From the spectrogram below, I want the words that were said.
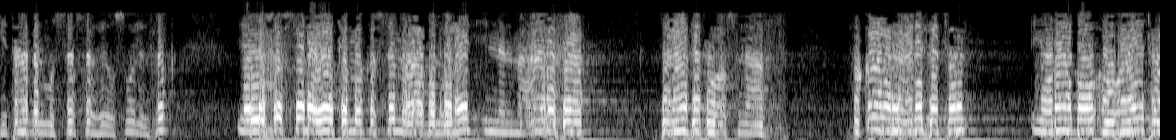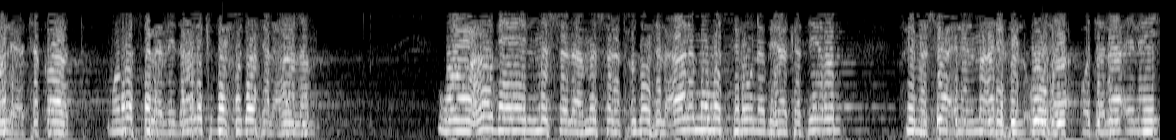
كتاب المستفسر في أصول الفقه لو فصلها كما قسمها أبو الوليد إن المعارف ثلاثة أصناف. فقال معرفة يراد أو غايتها الاعتقاد ممثلة لذلك بحدوث العالم. وهذه المسألة مسألة حدوث العالم يمثلون بها كثيرا. في مسائل المعرفة الأولى ودلائل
